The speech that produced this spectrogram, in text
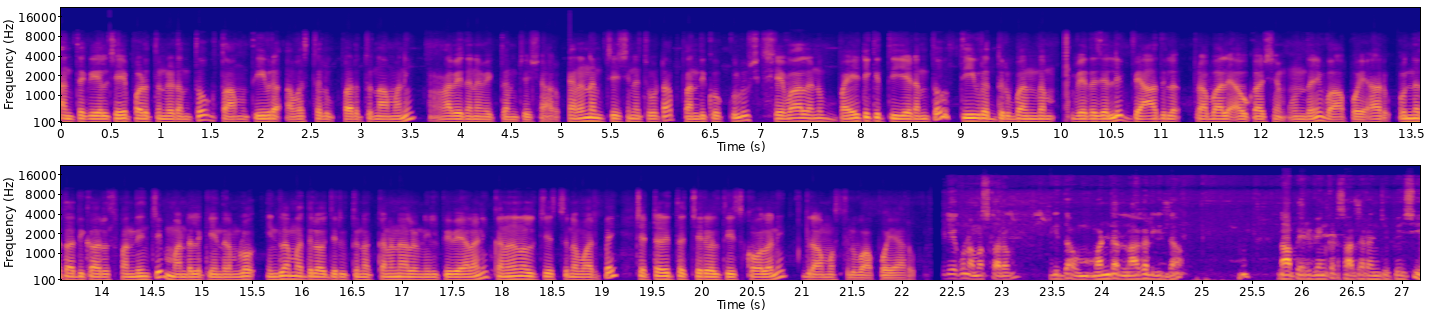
అంత్యక్రియలు చేపడుతుండటంతో తాము తీవ్ర అవస్థలు పడుతున్నామని ఆవేదన వ్యక్తం చేశారు. ఖననం చేసిన చోట పందికొక్కులు శవాలను బయటికి తీయడంతో తీవ్ర దుర్బంధం వెదజల్లి వ్యాధుల ప్రబాలే అవకాశం ఉందని వాపోయారు. ఉన్నతాధికారులు స్పందించి మండల కేంద్రంలో ఇండ్ల మధ్యలో జరుగుతున్న ఖననాలు నిలిపివేయాలని ఖననాలు చేస్తున్న వారి వారిపై చట్టరీత చర్యలు తీసుకోవాలని గ్రామస్తులు వాపోయారు. మీడియాకు నమస్కారం. గిద్ద మండల్ నాగల్ గిద్ద. నా పేరు వెంకట సాగర్ అని చెప్పేసి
